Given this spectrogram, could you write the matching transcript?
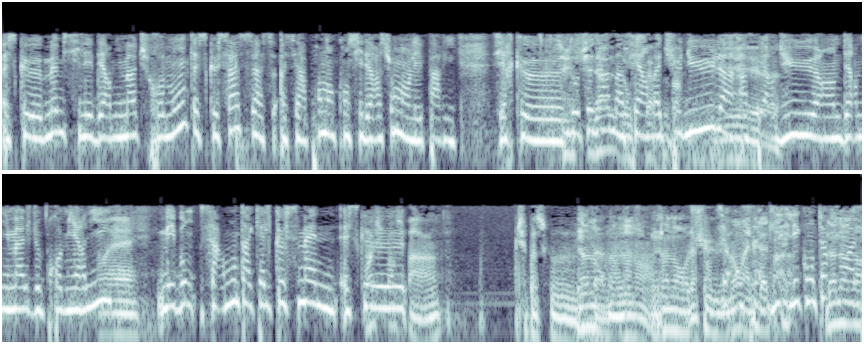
Est-ce que même si les derniers matchs remontent, est-ce que ça, ça c'est à prendre en considération dans les paris? C'est-à-dire C'est que Tottenham finale, a fait un match nul, a, euh, perdu un dernier match de première ligue, Ouais. mais bon, ça remonte à quelques semaines. Est-ce que Moi, je pense pas. Hein. Je sais pas ce que vous. Non, non, Ah, non, non, non, je- forme du je- est les- compteurs non, non, sont à non,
